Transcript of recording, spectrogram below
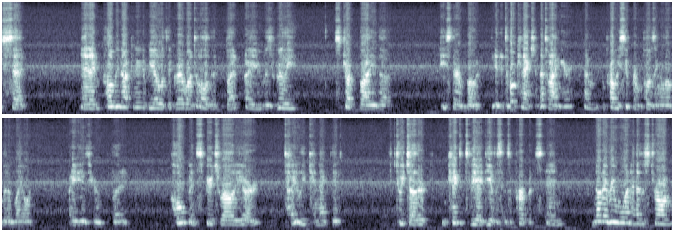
said, and I'm probably not going to be able to grab onto all of it, but I was really struck by the piece there about, it's about connection. That's what I'm hearing. I'm, I'm probably superimposing a little bit of my own ideas here, but hope and spirituality are tightly connected to each other and connected to the idea of a sense of purpose. And not everyone has a strong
